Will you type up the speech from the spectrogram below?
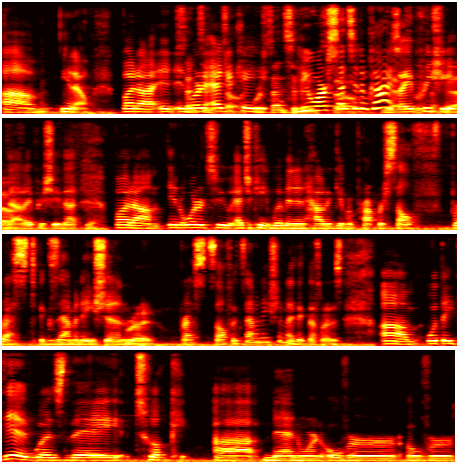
um, you know. But uh, in, in order to educate, you are so, sensitive guys. I appreciate that. I appreciate that. But um, in order to educate women in how to give a proper self breast examination, right breast self examination. I think that's what it is. Um, what they did was they took uh, men or an over over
